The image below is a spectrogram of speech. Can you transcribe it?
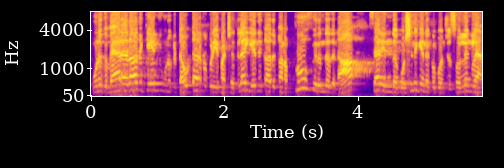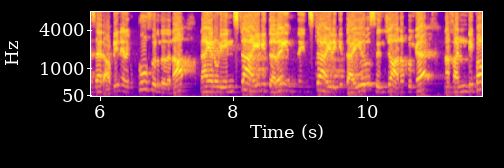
உனக்கு வேற ஏதாவது கேள்வி உனக்கு டவுட்டா இருக்கக்கூடிய பட்சத்துல எனக்கு அதுக்கான ப்ரூஃப் இருந்ததுன்னா சார் இந்த கொஸ்டினுக்கு எனக்கு கொஞ்சம் சொல்லுங்களேன் சார் அப்படின்னு எனக்கு ப்ரூஃப் இருந்ததுன்னா நான் என்னுடைய இன்ஸ்டா ஐடி தரேன். இந்த இன்ஸ்டா ஐடிக்கு தயவு செஞ்சு அனுப்புங்க. நான் கண்டிப்பா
